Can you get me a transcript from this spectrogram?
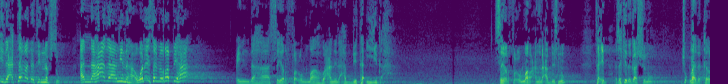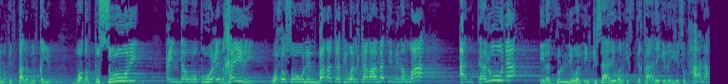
إذا اعتمدت النفس أن هذا منها وليس من ربها عندها سيرفع الله عن العبد تأييده. سيرفع الله عن العبد شنو؟ تأييد. عشان كده قال شنو؟ شو الله هذا الكلام لطيف. قال ابن القيم وضبط السرور عند وقوع الخير وحصول البركة والكرامة من الله أن تلوذ إلى الذل والانكسار والافتقار إليه سبحانه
